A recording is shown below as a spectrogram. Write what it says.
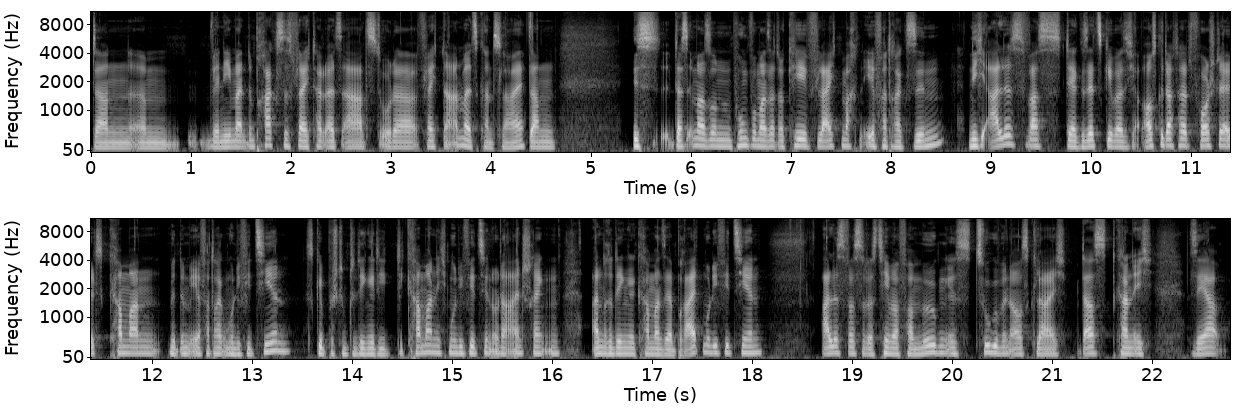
dann, ähm, wenn jemand eine Praxis vielleicht hat als Arzt oder vielleicht eine Anwaltskanzlei, dann ist das immer so ein Punkt, wo man sagt, okay, vielleicht macht ein Ehevertrag Sinn. Nicht alles, was der Gesetzgeber sich ausgedacht hat, vorstellt, kann man mit einem Ehevertrag modifizieren. Es gibt bestimmte Dinge, die, die kann man nicht modifizieren oder einschränken. Andere Dinge kann man sehr breit modifizieren. Alles, was so das Thema Vermögen ist, Zugewinnausgleich, das kann ich sehr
